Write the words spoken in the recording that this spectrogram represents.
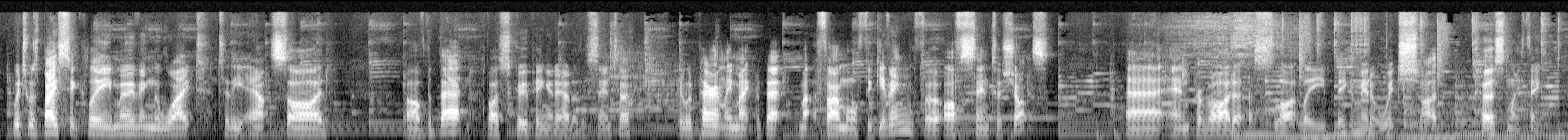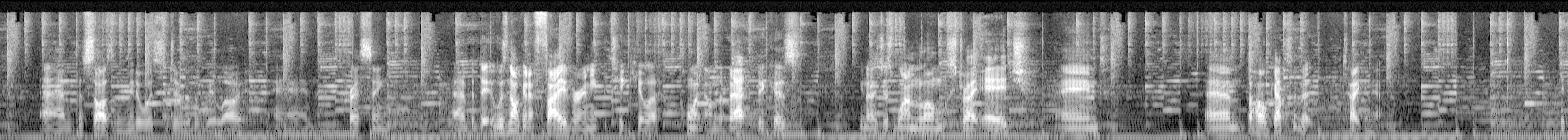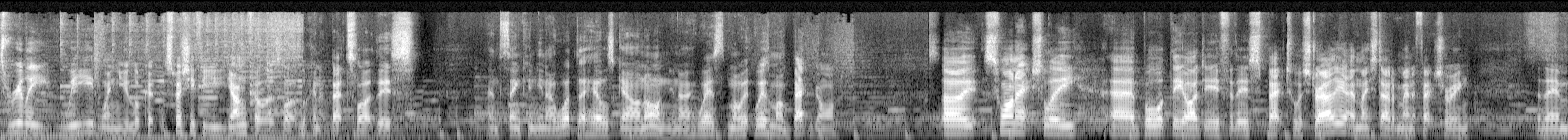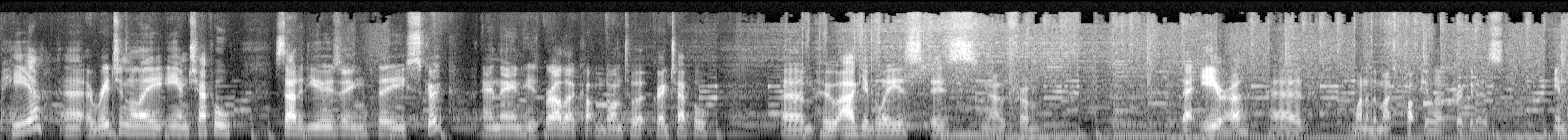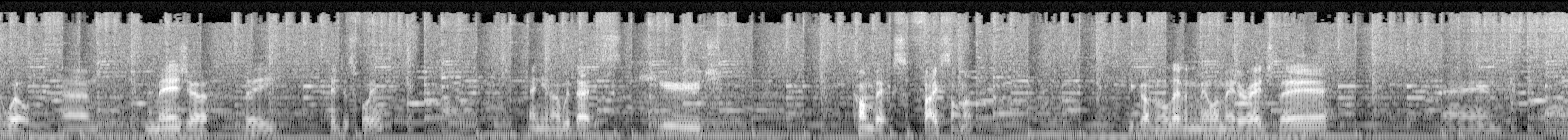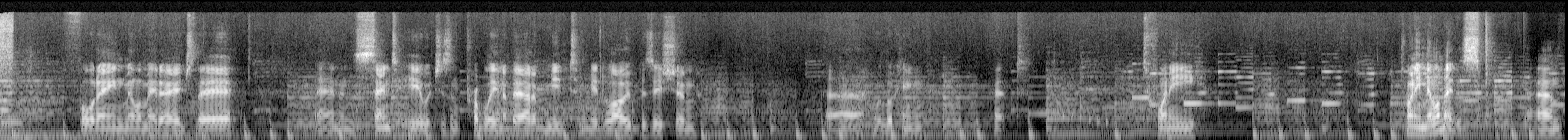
which was basically moving the weight to the outside of the bat by scooping it out of the centre. It would apparently make the bat far more forgiving for off-centre shots uh, and provide a, slightly bigger middle, which I personally think um, the size of the middle was to do with the willow and pressing. Uh, but it was not going to favour any particular point on the bat because, you know, it's just one long straight edge and um, the whole guts of it taken out it's really weird when you look at, especially for you young fellas, like looking at bats like this and thinking, you know, what the hell's going on? You know, where's my, where's my bat gone? So Swan actually uh, bought the idea for this back to Australia and they started manufacturing them here. Uh, originally, Ian Chappell started using the scoop and then his brother cottoned onto it, Greg Chappell, um, who arguably is, is, you know, from that era, uh, one of the most popular cricketers in the world. Um, measure the edges for you. And you know, with that huge convex face on it, you've got an 11 millimeter edge there and a 14 millimeter edge there. And in the center here, which isn't probably in about a mid to mid-low position, uh, we're looking at 20, 20 millimeters. Um,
